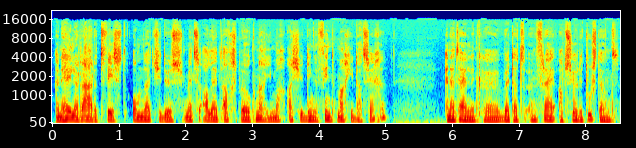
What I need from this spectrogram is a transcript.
een hele rare twist... omdat je dus met z'n allen hebt afgesproken... nou, je mag, als je dingen vindt, mag je dat zeggen. En uiteindelijk uh, werd dat een vrij absurde toestand.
